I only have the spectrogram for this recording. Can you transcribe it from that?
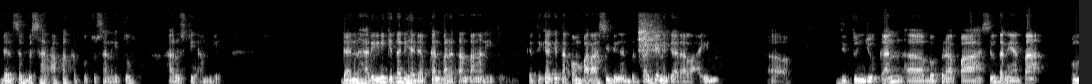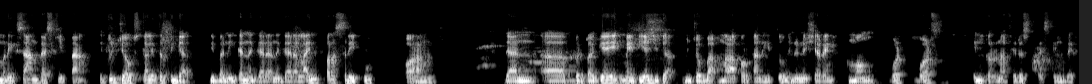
dan sebesar apa keputusan itu harus diambil. Dan hari ini kita dihadapkan pada tantangan itu. Ketika kita komparasi dengan berbagai negara lain, uh, ditunjukkan uh, beberapa hasil ternyata pemeriksaan tes kita itu jauh sekali tertinggal dibandingkan negara-negara lain per seribu orang dan uh, berbagai media juga mencoba melaporkan itu Indonesia rank among world worst in coronavirus testing rate.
